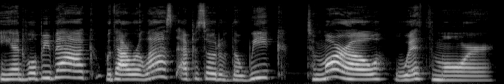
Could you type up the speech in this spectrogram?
And we'll be back with our last episode of the week tomorrow with more.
